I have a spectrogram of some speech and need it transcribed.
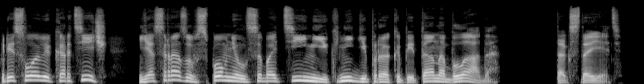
При слове «картечь» я сразу вспомнил Сабатини и книги про капитана Блада. Так стоять.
